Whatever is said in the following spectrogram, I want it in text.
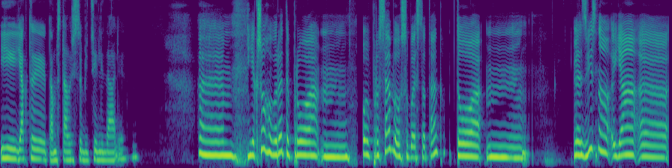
і як ти там ставиш собі цілі далі? Е, Якщо говорити про про себе особисто, так, то Е, звісно, я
